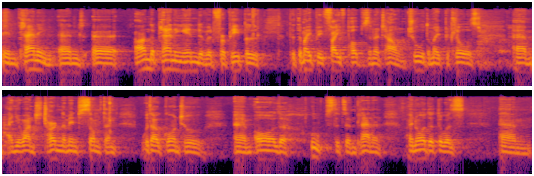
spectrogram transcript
in planning and uh, on the planning end of it for people that there might be five pubs in a town, two of them might be closed, um, and you want to turn them into something without going to um, all the hoops that's in planning. I know that there was um,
